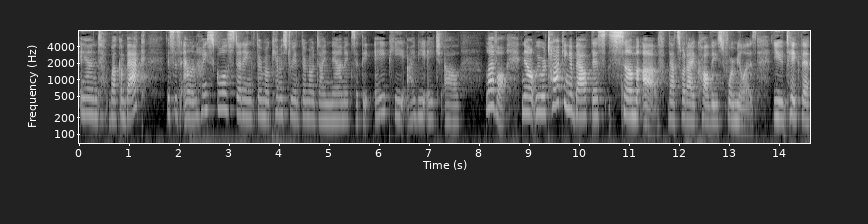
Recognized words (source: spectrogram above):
and welcome back. This is Allen High School studying thermochemistry and thermodynamics at the AP IBHL level. Now, we were talking about this sum of. That's what I call these formulas. You take the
